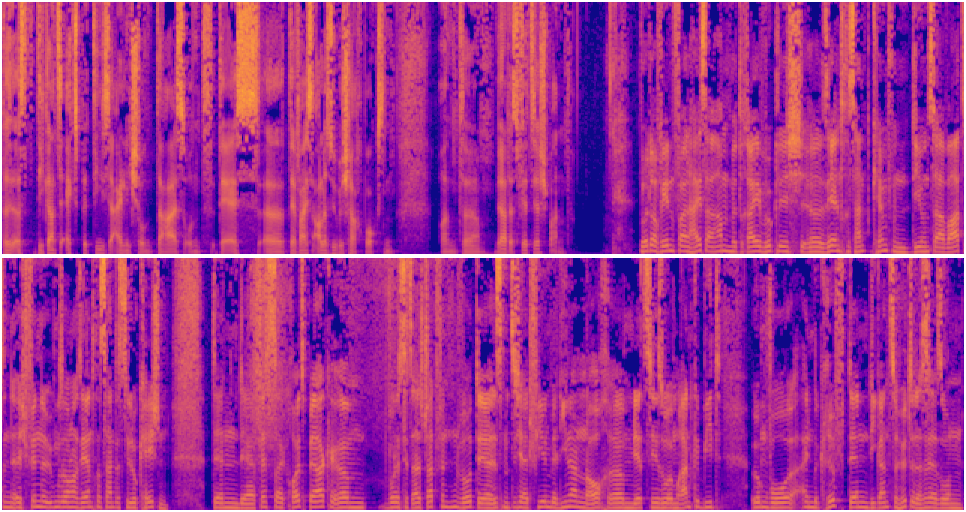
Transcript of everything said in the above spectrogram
Dass, dass die ganze Expertise eigentlich schon da ist und der ist, äh, der weiß alles über Schachboxen. Und äh, ja, das wird sehr spannend. Wird auf jeden Fall ein heißer Abend mit drei wirklich äh, sehr interessanten Kämpfen, die uns da erwarten. Ich finde übrigens auch noch sehr interessant ist die Location. Denn der Festsaal Kreuzberg, ähm, wo das jetzt alles stattfinden wird, der ist mit Sicherheit vielen Berlinern und auch ähm, jetzt hier so im Randgebiet irgendwo ein Begriff, denn die ganze Hütte, das ist ja so ein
